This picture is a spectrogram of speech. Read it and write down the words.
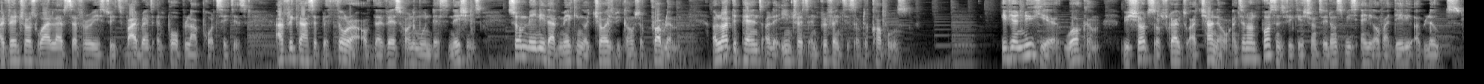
adventurous wildlife safaris to its vibrant and popular port cities, Africa has a plethora of diverse honeymoon destinations, so many that making a choice becomes a problem. A lot depends on the interests and preferences of the couples. If you're new here, welcome. Be sure to subscribe to our channel and turn on post notifications so you don't miss any of our daily uploads.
